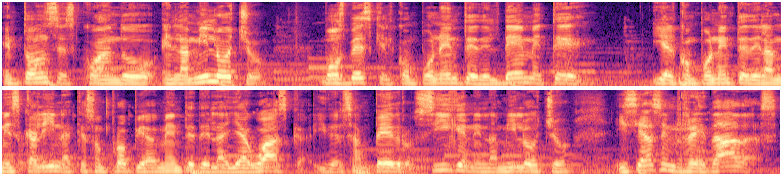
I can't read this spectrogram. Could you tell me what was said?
Entonces, cuando en la 1008 vos ves que el componente del DMT y el componente de la mezcalina, que son propiamente de la ayahuasca y del San Pedro, siguen en la 1008 y se hacen redadas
